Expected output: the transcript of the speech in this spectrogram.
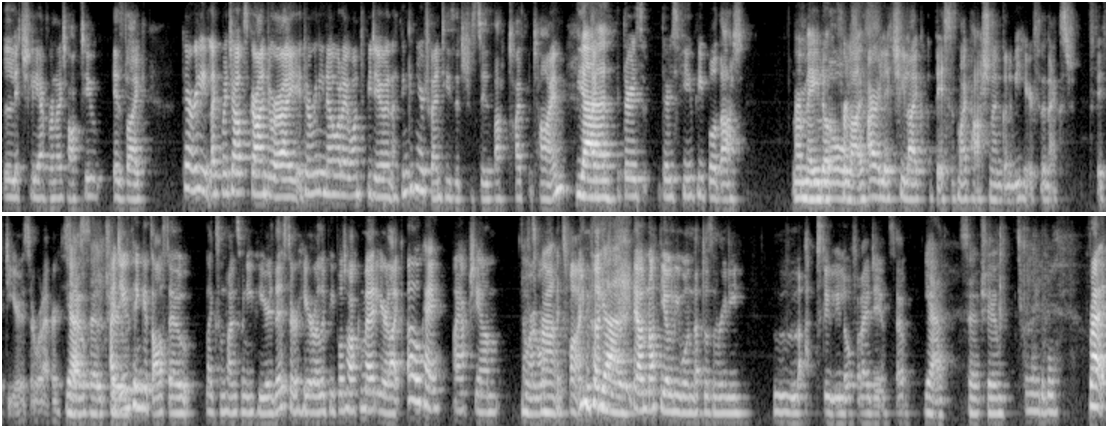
literally everyone I talk to is like, don't really like my job's grand or I don't really know what I want to be doing. I think in your twenties it just is that type of time. yeah, Like, there's there's few people that Are made up for life. Are literally like, this is my passion. I'm going to be here for the next fifty years or whatever. yeah, So so true. I do think it's also like sometimes when you hear this or hear other people talking about it, you're like, oh, okay, I actually am normal. It's fine. Like, Yeah, yeah, I'm not the only one that doesn't really absolutely love what I do. So yeah, so true. it's relatable. Right,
